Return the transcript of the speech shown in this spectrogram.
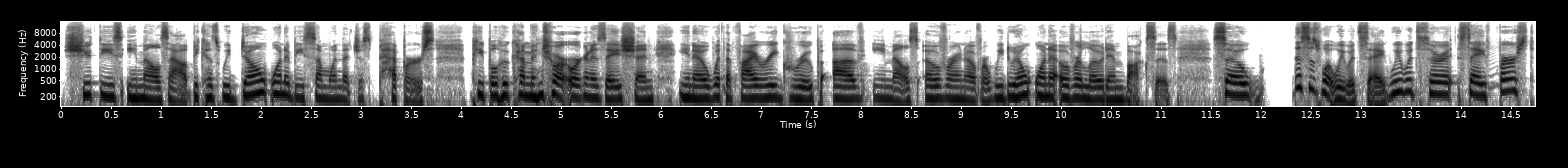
shoot these emails out? Because we don't want to be someone someone that just peppers people who come into our organization, you know, with a fiery group of emails over and over. We don't want to overload inboxes. So this is what we would say. We would say first,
